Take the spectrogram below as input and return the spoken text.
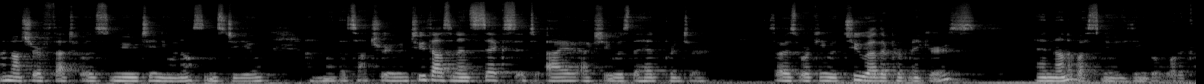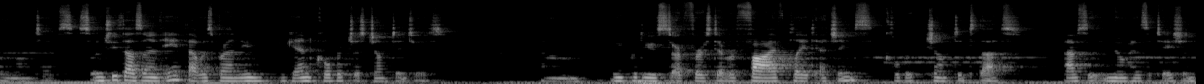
I'm not sure if that was new to anyone else in the studio. Um, that's not true. In 2006, it, I actually was the head printer. So I was working with two other printmakers, and none of us knew anything about watercolor monotypes. So in 2008, that was brand new. Again, Colbert just jumped into it. Um, we produced our first ever five plate etchings. Colbert jumped into that absolutely no hesitation.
